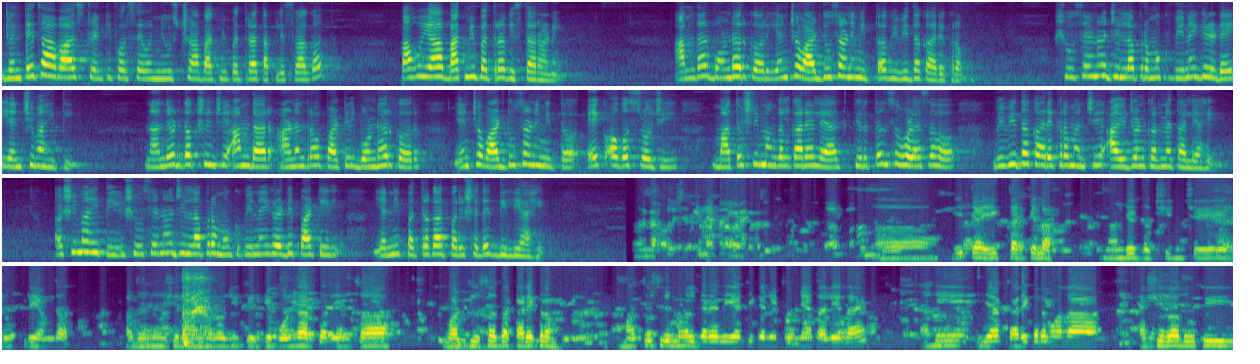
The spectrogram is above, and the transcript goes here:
जनतेचा आवाज twenty four सेवन न्यूजच्या बातमीपत्रात आपले स्वागत. पाहूया बातमीपत्र विस्ताराने. आमदार बोंढरकर यांच्या वाढदिवसानिमित्त विविध कार्यक्रम. शिवसेना जिल्हा प्रमुख विनय गिरडे यांची माहिती. नांदेड दक्षिणचे आमदार आनंदराव पाटील बोंढरकर यांच्या वाढदिवसानिमित्त एक ऑगस्ट रोजी मातोश्री मंगल कार्यालयात कीर्तन सोहळ्यासह विविध कार्यक्रमांचे आयोजन करण्यात आले आहे. अशी माहिती शिवसेना जिल्हा प्रमुख विनय गिरडी पाटील यांनी पत्रकार परिषदेत दिली आहे. येत्या एक तारखेला नांदेड दक्षिणचे लोकप्रिय आमदार आदरणीय श्री रामरावजी तिरके बोंडारकर यांचा वाढदिवसाचा कार्यक्रम मातोश्री मंगल कार्यालय या ठिकाणी ठेवण्यात आलेला आहे. आणि या कार्यक्रमाला आशीर्वाद रूपी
